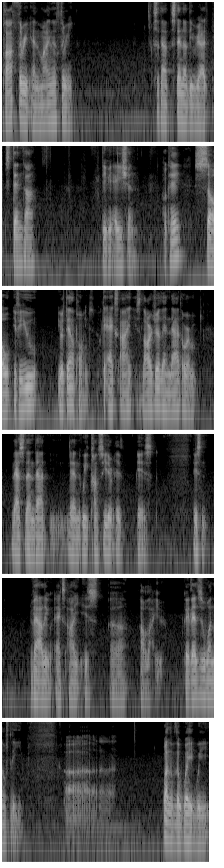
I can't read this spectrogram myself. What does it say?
plus 3 and minus 3 so that standard devi standard deviation okay? So if you your data point okay xi is larger than that or less than that, then we consider it is this value xi is uh, outlier. Okay, that is one of the uh, one of the way we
